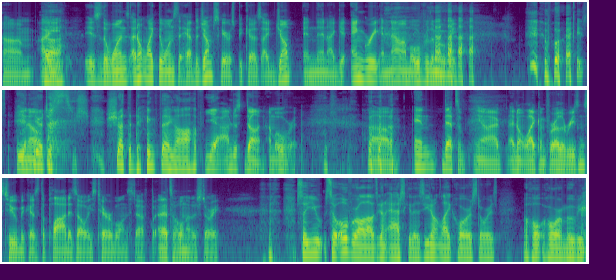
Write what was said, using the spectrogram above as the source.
Um, I Ah. is the ones I don't like the ones that have the jump scares because I jump and then I get angry and now I'm over the movie. right? You know? you have to sh- shut the dang thing off. yeah, I'm just done. I'm over it. Um, and that's a, you know I, I don't like them for other reasons too because the plot is always terrible and stuff. But that's a whole nother story. So you so overall, I was going to ask you this: you don't like horror stories, horror movies?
